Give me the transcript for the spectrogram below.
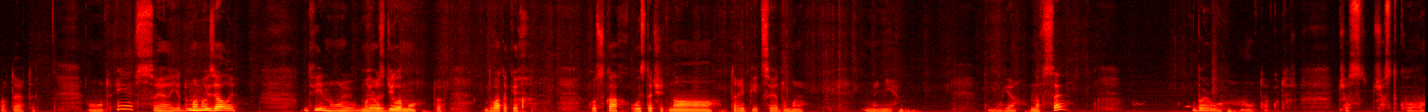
протерти. От, і все. Я думаю, ми взяли дві, ну ми розділимо, то два таких кусках вистачить на три піци, я думаю. Мені. Тому я не все беру, отак от час, частково.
